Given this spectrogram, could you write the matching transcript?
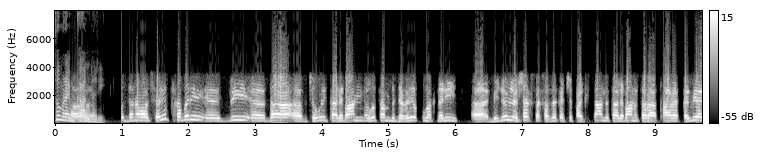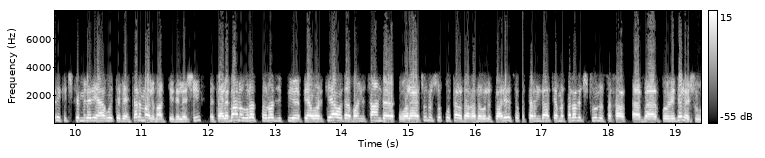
څومره امکان لري؟ د نواز شریف خبرې دوی دا چې وایي طالبان اوس هم د جګړې قوت لري، بدون له شک څخه ځکه چې پاکستان د طالبانو سره هغه قوي اړیکې چې کومې لري هغوی ته بهتر معلومات کیدلی شي د طالبانو ورځ تر ورځې پیاوړتیا او د افغانستان د ولایتونو سقوط او دغه د ولسوالیو سقوط سره همداسې مسله ده چې ټولو څخه پوهیدلی شو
